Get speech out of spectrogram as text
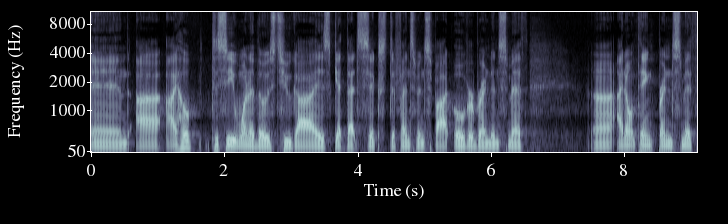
and uh, i hope to see one of those two guys get that sixth defenseman spot over brendan smith. Uh, I don't think Brendan Smith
